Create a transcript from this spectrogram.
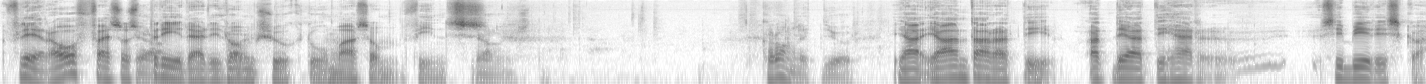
flera offer så Ja. sprider de Ja, de just det. sjukdomar som finns. Ja. Krångligt djur. Jag, jag antar att, de, att det att de här sibiriska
